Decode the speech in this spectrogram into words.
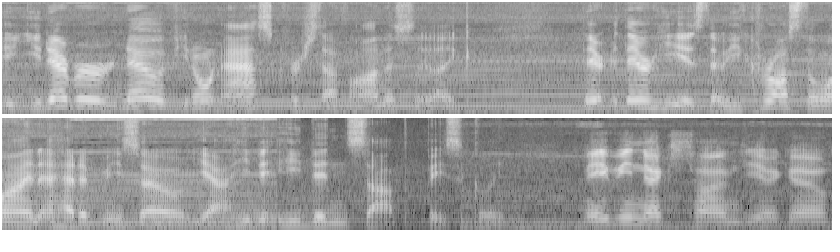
you never know if you don't ask for stuff, honestly. Like, there, there he is, though. He crossed the line ahead of me, so yeah, he, he didn't stop, basically. Maybe next time, Diego.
